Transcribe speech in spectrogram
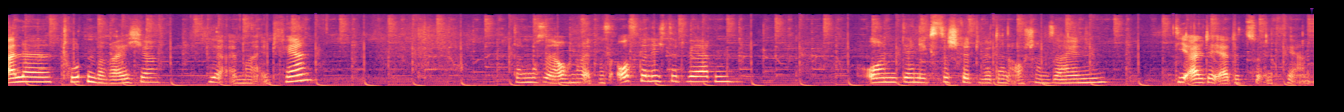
alle toten Bereiche hier einmal entfernen. Dann muss auch noch etwas ausgelichtet werden. Und der nächste Schritt wird dann auch schon sein, die alte Erde zu entfernen.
